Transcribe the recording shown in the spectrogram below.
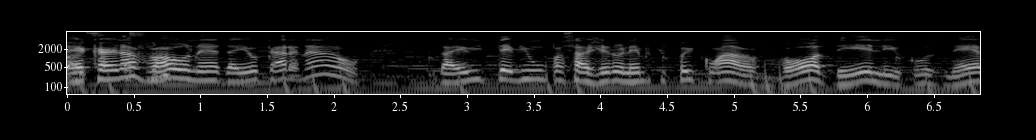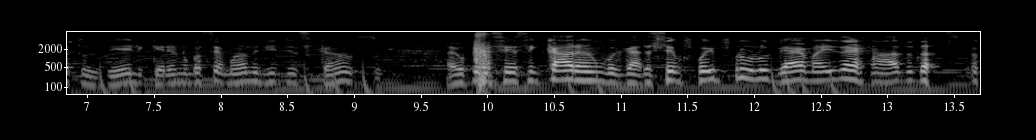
é carnaval, assim. né? Daí o cara não, Daí teve um passageiro, eu lembro que foi com a avó dele, com os netos dele, querendo uma semana de descanso. Aí eu pensei assim, caramba, cara, você foi pro lugar mais errado da sua.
